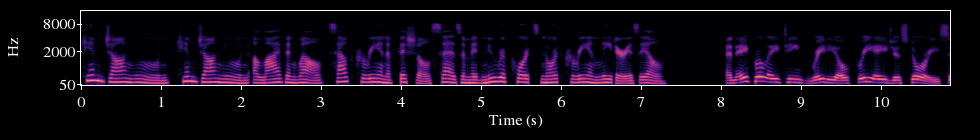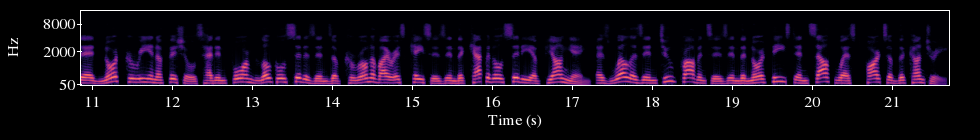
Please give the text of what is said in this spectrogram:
Kim Jong-un, Kim Jong-un, alive and well, South Korean official says amid new reports North Korean leader is ill. An April 18 Radio Free Asia story said North Korean officials had informed local citizens of coronavirus cases in the capital city of Pyongyang, as well as in two provinces in the northeast and southwest parts of the country.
